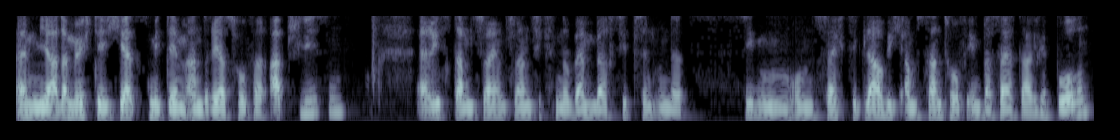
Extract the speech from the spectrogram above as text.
Ähm, ja, da möchte ich jetzt mit dem Andreas Hofer abschließen. Er ist am 22. November 1767, glaube ich, am Sandhof im Bassertal geboren.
